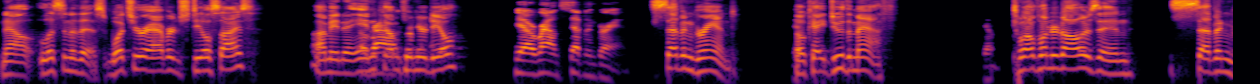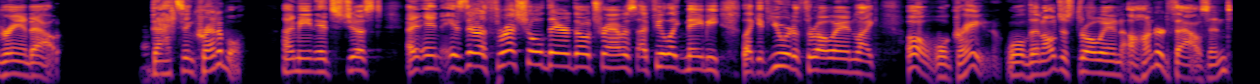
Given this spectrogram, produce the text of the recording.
Now, listen to this. What's your average deal size? I mean, income from your deal? Yeah, around seven grand. seven grand. Yep. Okay, do the math. Yep. Twelve hundred dollars in, seven grand out. Yep. That's incredible. I mean, it's just. And, and is there a threshold there though, Travis? I feel like maybe, like if you were to throw in, like, oh, well, great. Well, then I'll just throw in a hundred thousand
